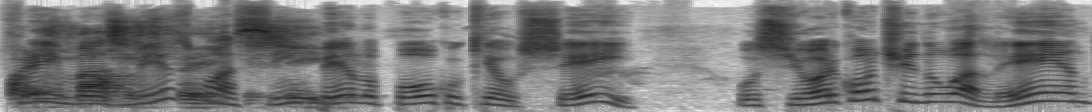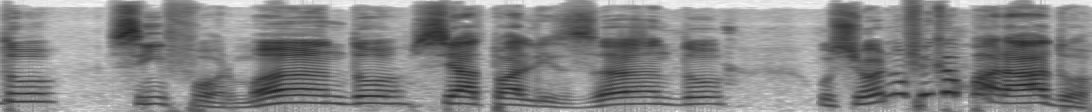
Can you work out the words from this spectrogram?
Frei, mas mesmo assim, pelo pouco que eu sei, o senhor continua lendo, se informando, se atualizando. O senhor não fica parado.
